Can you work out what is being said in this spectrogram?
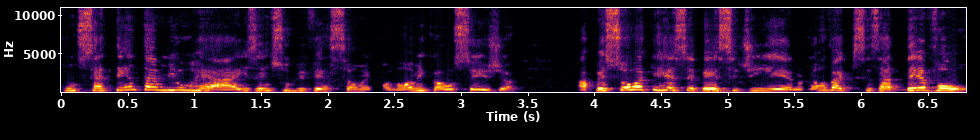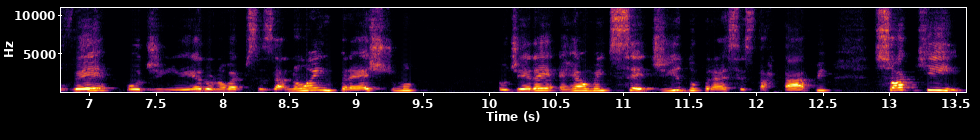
com 70 mil reais em subvenção econômica, ou seja, a pessoa que receber esse dinheiro não vai precisar devolver o dinheiro, não vai precisar, não é empréstimo, o dinheiro é realmente cedido para essa startup, só que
